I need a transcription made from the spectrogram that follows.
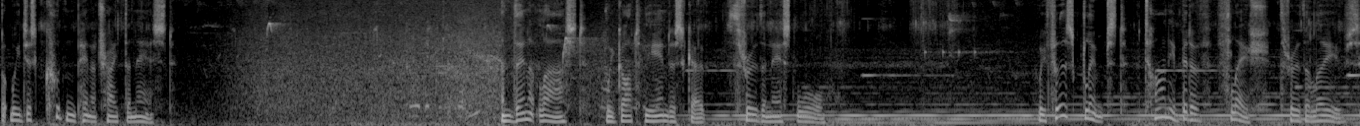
but we just couldn't penetrate the nest. And then at last, we got the endoscope through the nest wall. We first glimpsed a tiny bit of flesh through the leaves.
